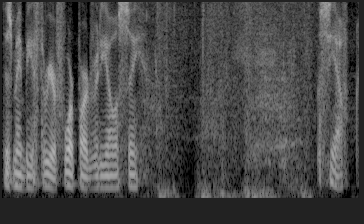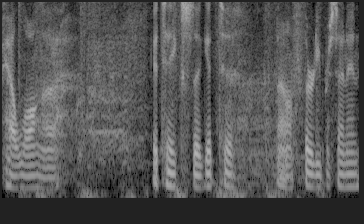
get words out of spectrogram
This may be a three or four part video. We'll see. See how how long uh, it takes to get to, I don't know, 30% in.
